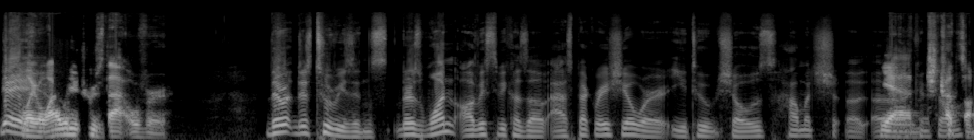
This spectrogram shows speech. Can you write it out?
yeah, yeah, like, yeah. why would you choose that over? There, there's two reasons. There's one, obviously, because of aspect ratio, where YouTube shows how much. Uh, uh, yeah, it cuts off.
